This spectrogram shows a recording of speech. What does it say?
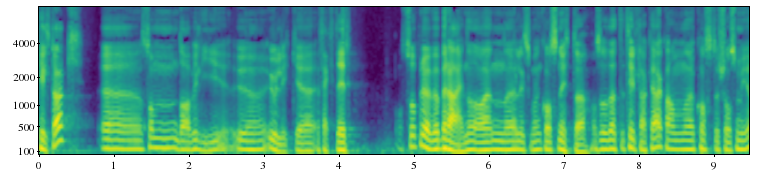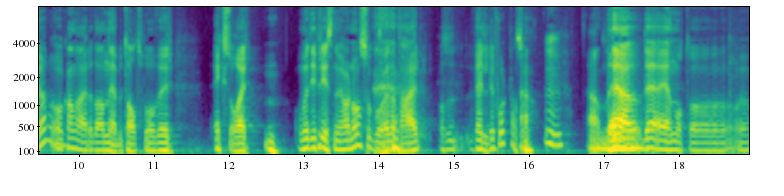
tiltak eh, som da vil gi uh, ulike effekter. Og så prøver vi å beregne da en, eh, liksom en kost-nytte. Altså Dette tiltaket her kan koste så og så mye, og kan være da nedbetalt på over x år. Mm. Og med de prisene vi har nå, så går jo dette her altså, veldig fort. altså. Ja. Mm. Ja, det, det er, det er en måte å, å,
